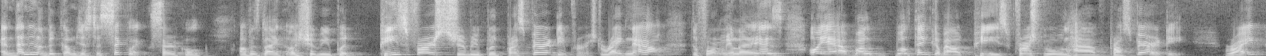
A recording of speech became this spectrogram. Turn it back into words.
And then it'll become just a cyclic circle of it's like, oh, should we put peace first? Should we put prosperity first? Right now, the formula is, oh, yeah, well, we'll think about peace. First, we will have prosperity, right?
